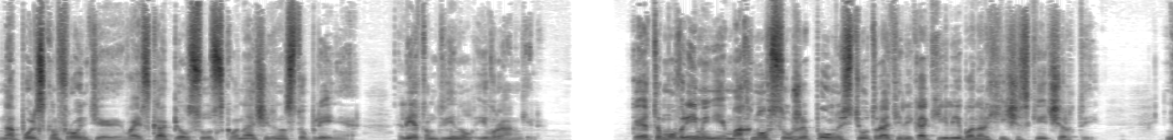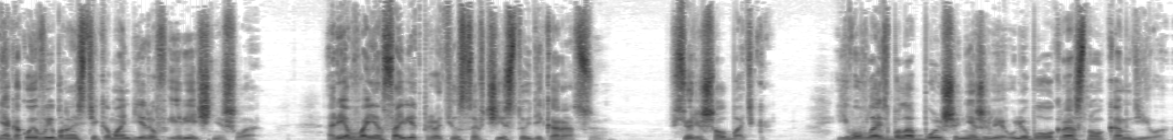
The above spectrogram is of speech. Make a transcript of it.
На польском фронте войска Пилсудского начали наступление, летом двинул и Врангель. К этому времени махновцы уже полностью утратили какие-либо анархические черты. Ни о какой выборности командиров и речь не шла. Реввоенсовет превратился в чистую декорацию. Все решал батька. Его власть была больше, нежели у любого красного комдива.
